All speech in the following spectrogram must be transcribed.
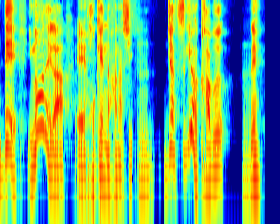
で、今までが、えー保険の話。うん。じゃあ次は株。うんね。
